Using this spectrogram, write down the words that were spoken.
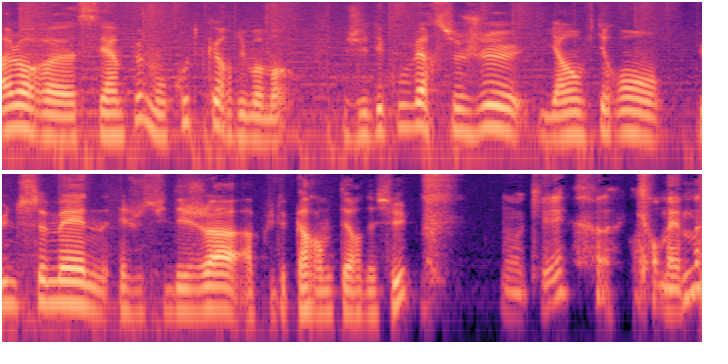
Alors, euh, c'est un peu mon coup de cœur du moment. J'ai découvert ce jeu il y a environ une semaine et je suis déjà à plus de 40 heures dessus. Ok, quand même.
